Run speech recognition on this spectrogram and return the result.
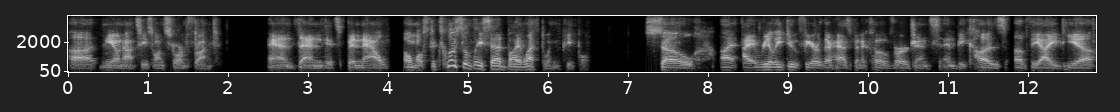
uh, neo-Nazis on Stormfront. And then it's been now almost exclusively said by left-wing people. So I, I really do fear there has been a convergence. And because of the idea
